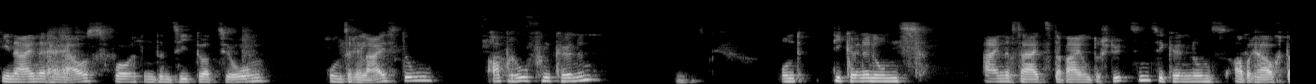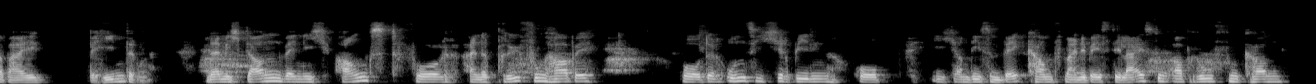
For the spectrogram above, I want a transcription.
in einer herausfordernden Situation unsere Leistung abrufen können. Und die können uns einerseits dabei unterstützen, sie können uns aber auch dabei behindern. Nämlich dann, wenn ich Angst vor einer Prüfung habe oder unsicher bin, ob ich an diesem Wettkampf meine beste Leistung abrufen kann,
